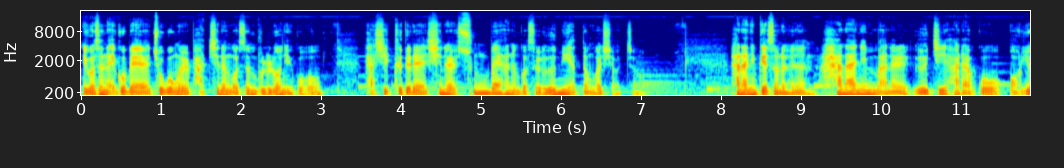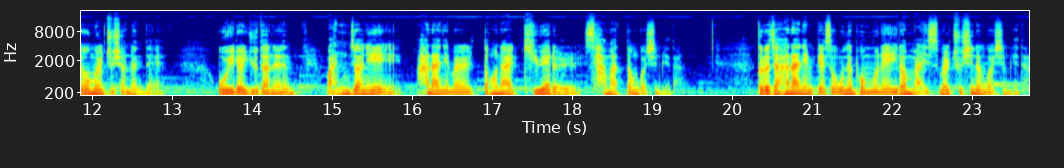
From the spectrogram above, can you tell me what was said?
이것은 애굽에 조공을 바치는 것은 물론이고 다시 그들의 신을 숭배하는 것을 의미했던 것이었죠. 하나님께서는 하나님만을 의지하라고 어려움을 주셨는데 오히려 유다는 완전히 하나님을 떠날 기회를 삼았던 것입니다. 그러자 하나님께서 오늘 본문에 이런 말씀을 주시는 것입니다.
